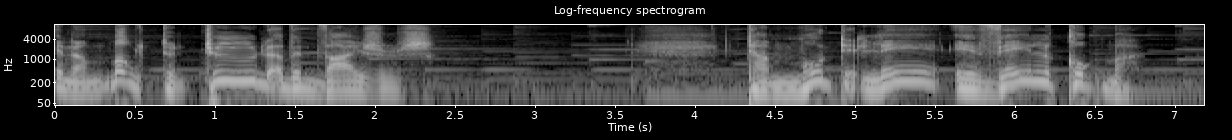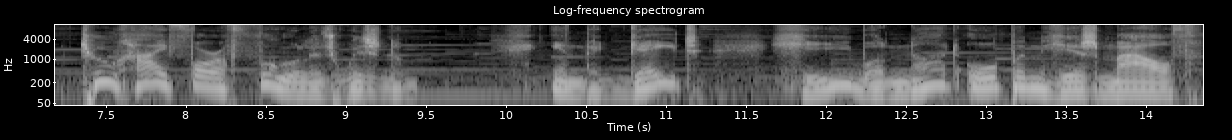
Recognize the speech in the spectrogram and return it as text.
in a multitude of advisers. Tamot le evel kokma, too high for a fool is wisdom. In the gate he will not open his mouth.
